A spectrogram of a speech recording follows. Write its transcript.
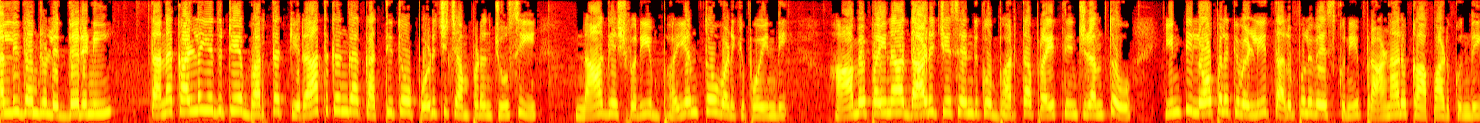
తల్లిదండ్రులిద్దరినీ తన కళ్ళ ఎదుటే భర్త కిరాతకంగా కత్తితో పొడిచి చంపడం చూసి నాగేశ్వరి భయంతో వణికిపోయింది. ఆమెపైన దాడి చేసేందుకు భర్త ప్రయత్నించడంతో ఇంటి లోపలికి వెళ్ళి తలుపులు వేసుకుని ప్రాణాలు కాపాడుకుంది.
